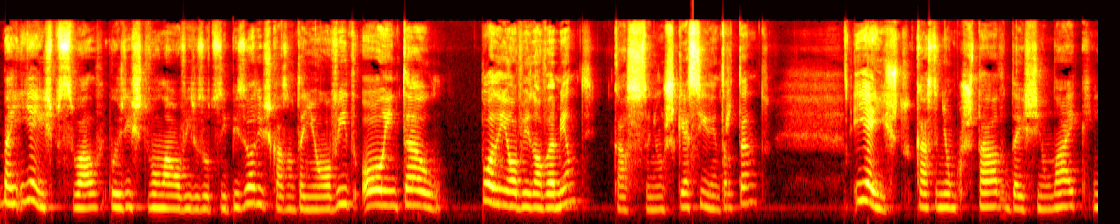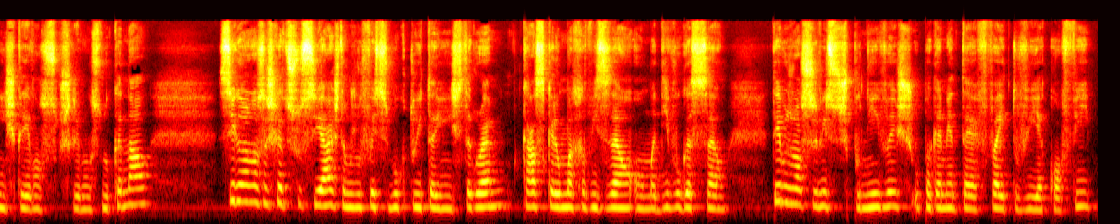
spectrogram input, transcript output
Bem, e é isto, pessoal. Depois disto vão lá ouvir os outros episódios, caso não tenham ouvido, ou então podem ouvir novamente, caso tenham esquecido entretanto. E é isto. Caso tenham gostado, deixem um like, inscrevam-se, subscrevam-se no canal. Sigam as nossas redes sociais, estamos no Facebook, Twitter e Instagram. Caso queiram uma revisão ou uma divulgação, temos nossos serviços disponíveis. O pagamento é feito via Coffee.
